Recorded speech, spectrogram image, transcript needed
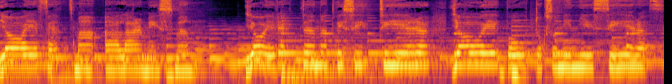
Jag är fetma-alarmismen. Jag är rätten att visitera. Jag är botox som injiceras.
